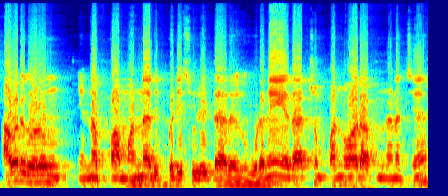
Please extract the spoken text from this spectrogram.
அவர்களும் என்னப்பா மன்னர் இப்படி சொல்லிட்டாரு? உடனே ஏதாச்சும் பண்ணுவார்? அப்படின்னு நினைச்சேன்.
